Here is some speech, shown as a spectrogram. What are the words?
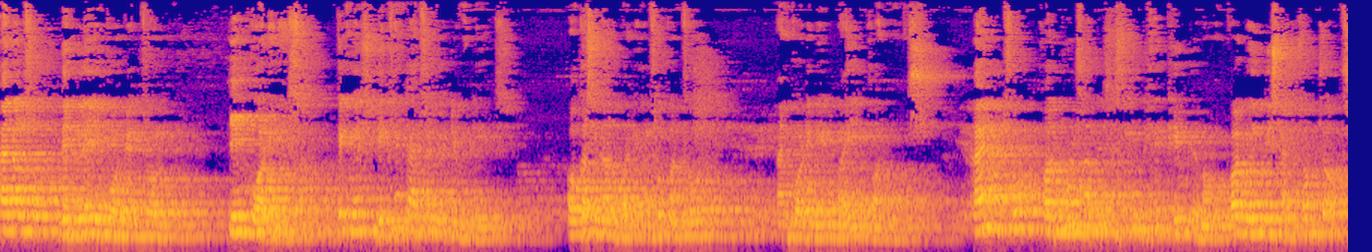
And also they play important role in coordination. It means different types of activities occurs in our body also controlled and coordinated by hormones. And also hormones are necessary in very few amount for doing these types of jobs.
